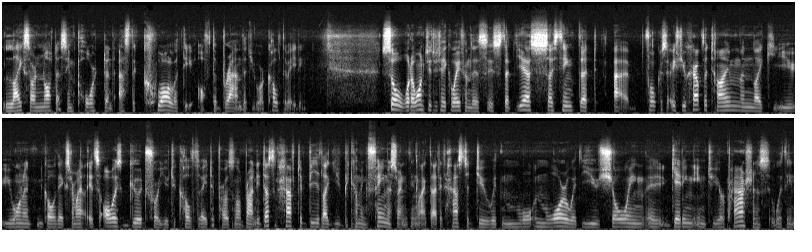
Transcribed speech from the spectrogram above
likes are not as important as the quality of the brand that you are cultivating. So what I want you to take away from this is that yes I think that uh, focus. If you have the time and like you you want to go the extra mile it's always good for you to cultivate a personal brand. It doesn't have to be like you becoming famous or anything like that. It has to do with more more with you showing uh, getting into your passions within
